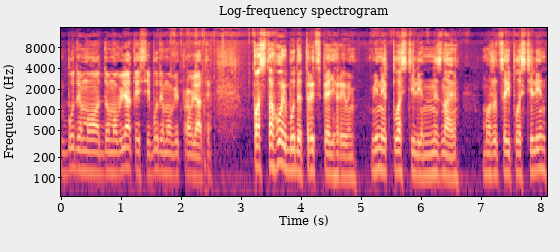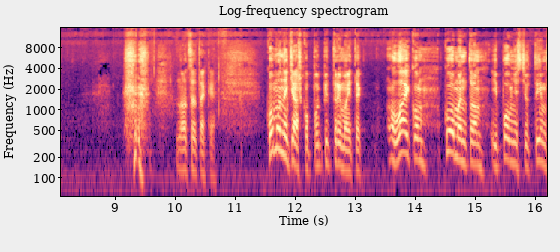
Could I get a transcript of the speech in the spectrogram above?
будемо домовлятись і будемо відправляти. Пастагой буде 35 гривень. Він як пластилін, не знаю. Може це і пластилін. Ну, це таке. Кому не тяжко, підтримайте лайком, коментом і повністю тим,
